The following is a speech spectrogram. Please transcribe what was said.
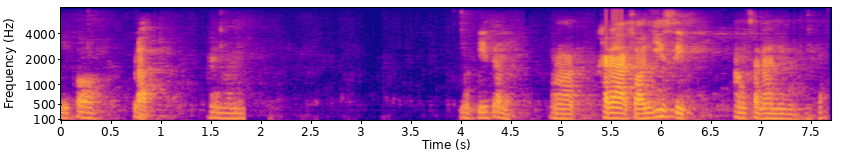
นี้ก็ปรับให้มัน เมื่อกี้เท่าไหร่ขนาดสอักษรยี่สิบอังสนานิวนะครับ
